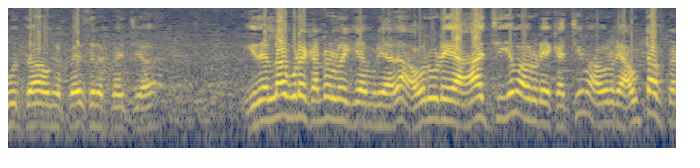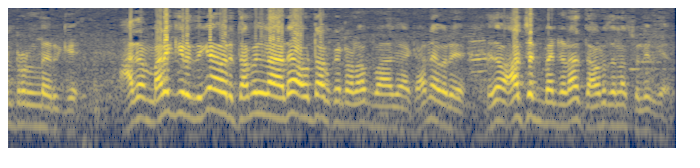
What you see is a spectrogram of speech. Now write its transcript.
கூத்தோ அவங்க பேசுகிற பேச்சோ இதெல்லாம் கூட கண்ட்ரோல் வைக்க முடியாது. அவருடைய ஆட்சியும் அவருடைய கட்சியும் அவருடைய அவுட் ஆஃப் கண்ட்ரோலில் இருக்குது அதை மறைக்கிறதுக்கு அவர் Tamil Nadu out of control of பாஜகன்னு அவர் ஏதோ ஆப்சன்ட் பெண்டடா தவறுதெல்லாம் சொல்லியிருக்காரு.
